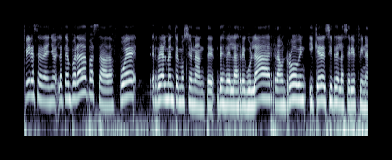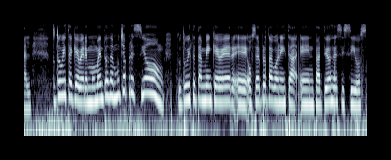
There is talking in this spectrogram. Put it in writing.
Mire, Cedeño, la temporada pasada fue realmente emocionante, desde la regular, round robin y qué decir de la serie final. Tú tuviste que ver en momentos de mucha presión, tú tuviste también que ver eh, o ser protagonista en partidos decisivos.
